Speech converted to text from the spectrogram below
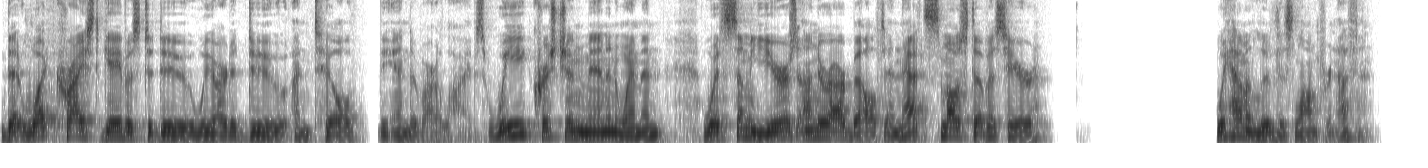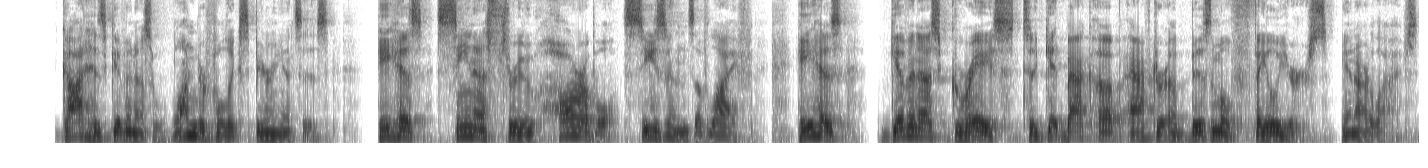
That what Christ gave us to do, we are to do until the end of our lives. We, Christian men and women, with some years under our belt, and that's most of us here, we haven't lived this long for nothing. God has given us wonderful experiences. He has seen us through horrible seasons of life. He has given us grace to get back up after abysmal failures in our lives.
